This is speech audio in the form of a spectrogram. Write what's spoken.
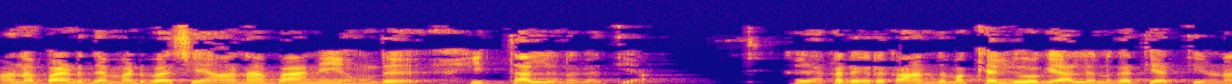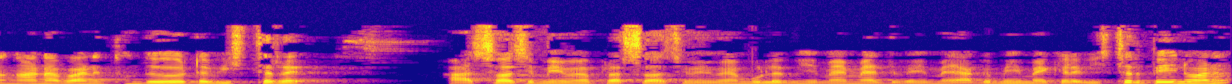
ආනාපාන දැම්මට පස්සේ ආනාපානයේ හොඳ හිත අල්ලන ගතියක්. යකඩකට කාන්දමක් හැල්ලුවා වගේ අල්ලන ගතියක් තියෙනවා නම් ආනාපානෙත් හොඳට විස්තර ආස්වාසි මෙහෙම ප්‍රස්වාසි මෙහෙම මුල මෙහෙම මැද මෙහෙම යග මෙහෙම කියලා විස්තර පේනවනේ.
